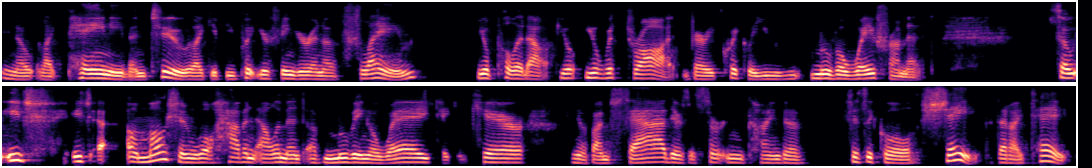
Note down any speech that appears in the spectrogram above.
you know like pain even too. Like if you put your finger in a flame you'll pull it out. You'll, you'll withdraw it very quickly. You move away from it. So each, each uh, emotion will have an element of moving away, taking care. You know, if I'm sad, there's a certain kind of physical shape that I take.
